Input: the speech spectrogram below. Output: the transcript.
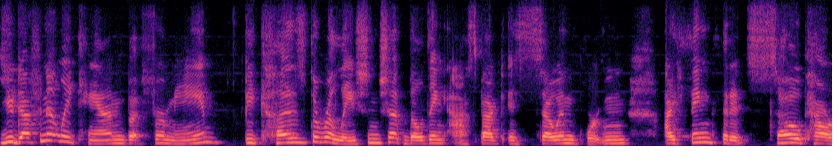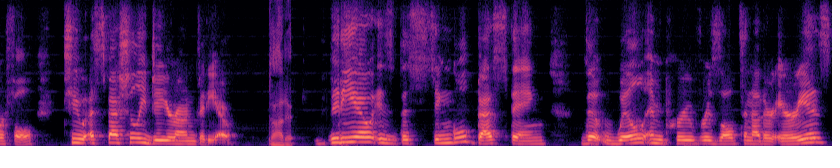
You definitely can. But for me, because the relationship building aspect is so important, I think that it's so powerful to especially do your own video Got it. Video is the single best thing that will improve results in other areas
